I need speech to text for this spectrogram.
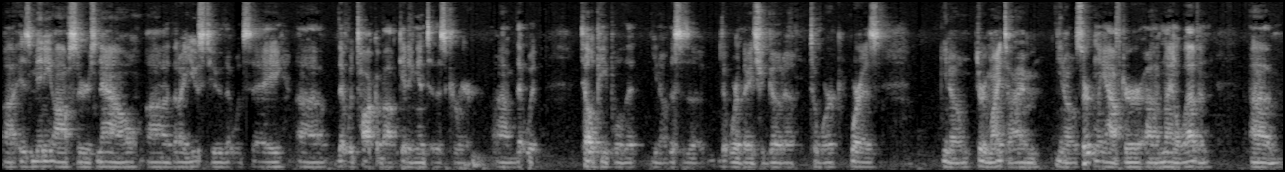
uh, as many officers now uh, that I used to that would say, uh, that would talk about getting into this career, um, that would tell people that, you know, this is a, that where they should go to, to work. Whereas, you know, during my time, you know, certainly after uh, 9 11, um,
